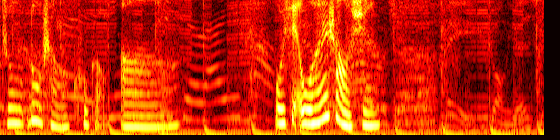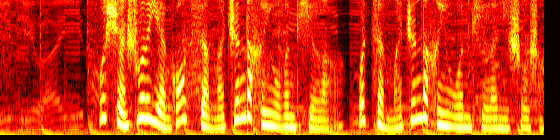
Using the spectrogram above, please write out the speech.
中路上的酷狗啊！我现我很少选，我选书的眼光怎么真的很有问题了？我怎么真的很有问题了？你说说，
